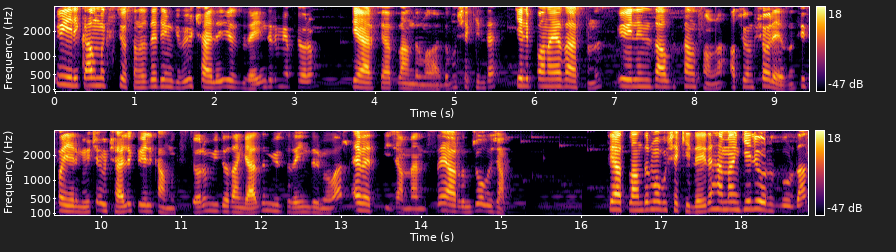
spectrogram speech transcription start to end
Üyelik almak istiyorsanız dediğim gibi 3 aylık 100 liraya indirim yapıyorum. Diğer fiyatlandırmalar da bu şekilde. Gelip bana yazarsınız. Üyeliğinizi aldıktan sonra atıyorum şöyle yazın. FIFA 23'e 3 aylık üyelik almak istiyorum. Videodan geldim 100 lira indirimi var. Evet diyeceğim ben de size yardımcı olacağım. Fiyatlandırma bu şekildeydi. Hemen geliyoruz buradan.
